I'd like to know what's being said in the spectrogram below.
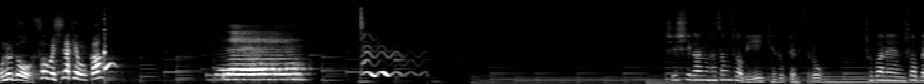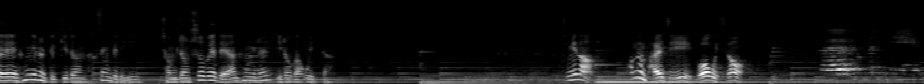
오늘도 수업을 시작해볼까? 네. 실시간 화상 수업이 계속될수록 초반엔 수업에 흥미를 느끼던 학생들이 점점 수업에 대한 흥미를 잃어가고 있다. 지민아, 화면 봐야지. 뭐 하고 있어? 네, 선생님.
